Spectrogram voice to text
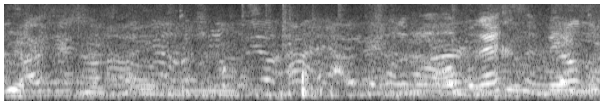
Ik vond het wel oprecht een beetje.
